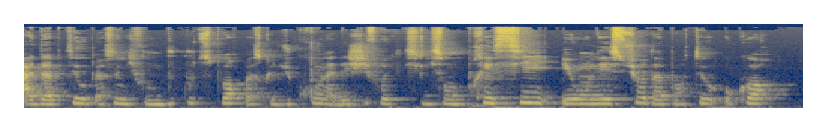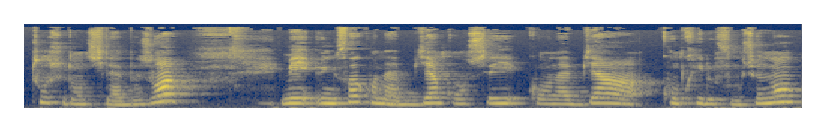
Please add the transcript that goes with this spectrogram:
adapté aux personnes qui font beaucoup de sport parce que du coup, on a des chiffres qui sont précis et on est sûr d'apporter au corps tout ce dont il a besoin. Mais une fois qu'on a bien conseillé, qu'on a bien compris le fonctionnement,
